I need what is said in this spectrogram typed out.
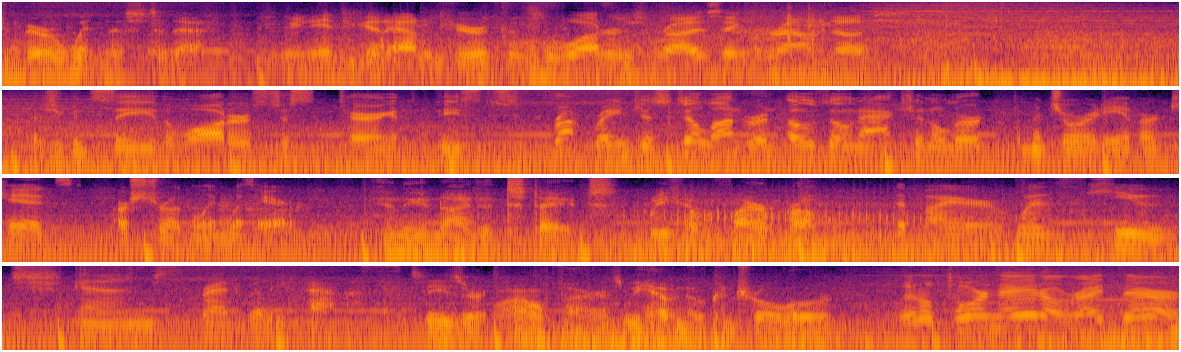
to bear witness to that. We need to get out of here because the water is rising around us. As you can see, the water is just tearing it to pieces. Front Range is still under an ozone action alert. The majority of our kids are struggling with air. in the United States. We have a fire problem. The fire was huge and spread really fast. These are wildfires we have no control over. Little tornado right there.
